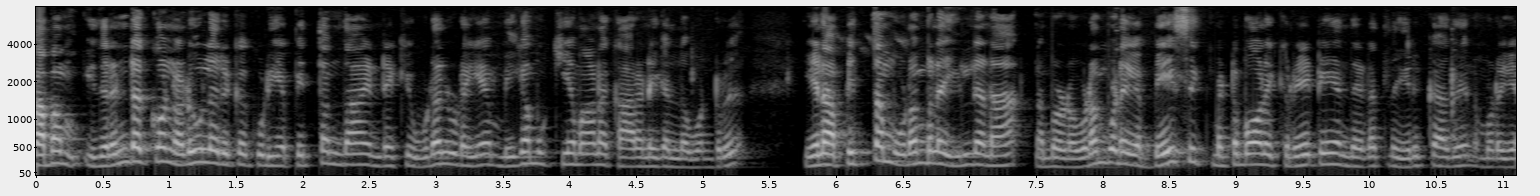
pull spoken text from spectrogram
கபம் இது ரெண்டுக்கும் நடுவில் இருக்கக்கூடிய பித்தம் தான் இன்றைக்கு உடலுடைய மிக முக்கியமான காரணிகளில் ஒன்று. ஏன்னா பித்தம் உடம்புல இல்லைன்னா நம்மளோட உடம்புடைய பேசிக் மெட்டபாலிக் ரேட்டே அந்த இடத்துல இருக்காது. நம்முடைய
